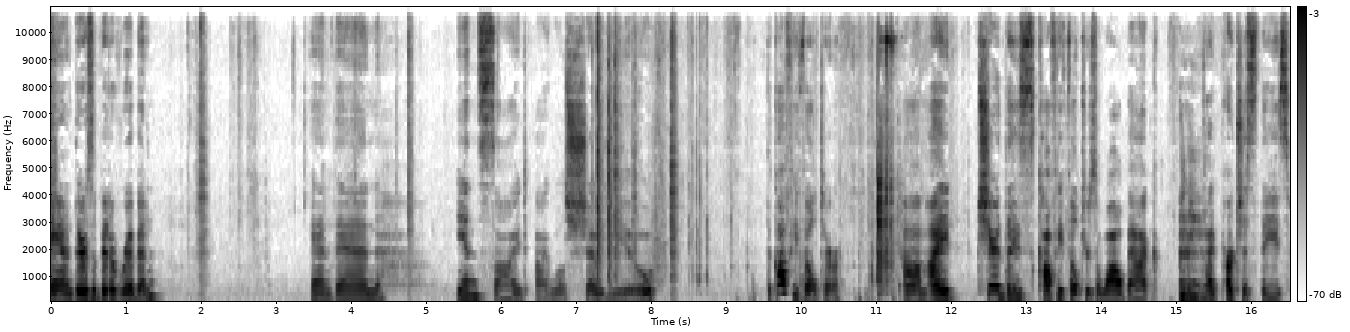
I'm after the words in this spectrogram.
And there's a bit of ribbon. And then inside I will show you the coffee filter. Um, I shared these coffee filters a while back. I purchased these.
